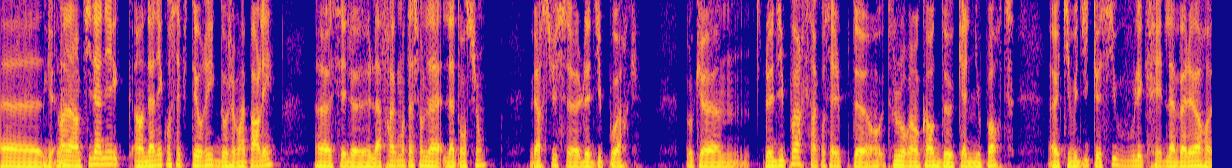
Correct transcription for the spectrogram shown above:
Euh, Ok, donc- Un, un petit dernier, un dernier concept théorique dont j'aimerais parler, euh, c'est la fragmentation de la- l'attention versus euh, le deep work. Donc euh, le deep work, c'est un concept toujours et encore de Cal Newport euh, qui vous dit que si vous voulez créer de la valeur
